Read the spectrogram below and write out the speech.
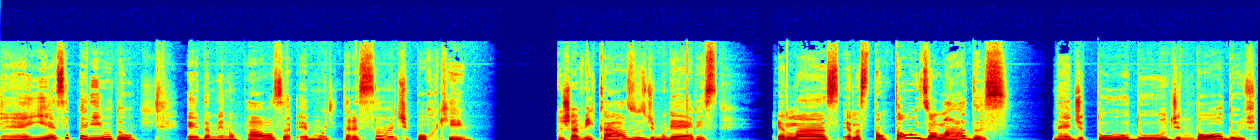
É, e esse período é, da menopausa é muito interessante porque já vi casos de mulheres, elas elas estão tão isoladas, né, de tudo, uhum. de todos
